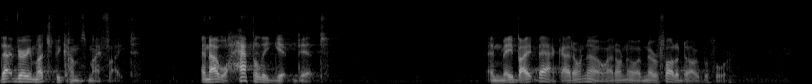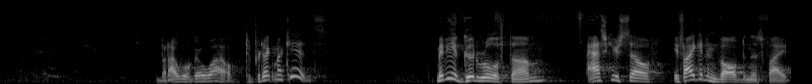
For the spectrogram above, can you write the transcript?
that very much becomes my fight. And I will happily get bit and may bite back. I don't know. I don't know. I've never fought a dog before. But I will go wild to protect my kids. Maybe a good rule of thumb ask yourself if I get involved in this fight,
